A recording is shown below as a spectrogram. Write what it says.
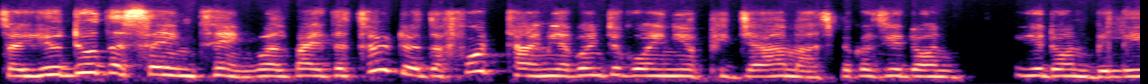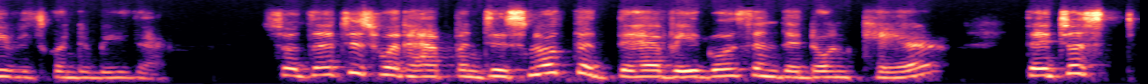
So you do the same thing. Well, by the third or the fourth time, you're going to go in your pajamas because you don't you don't believe it's going to be there. So that is what happens. It's not that they have egos and they don't care. They just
